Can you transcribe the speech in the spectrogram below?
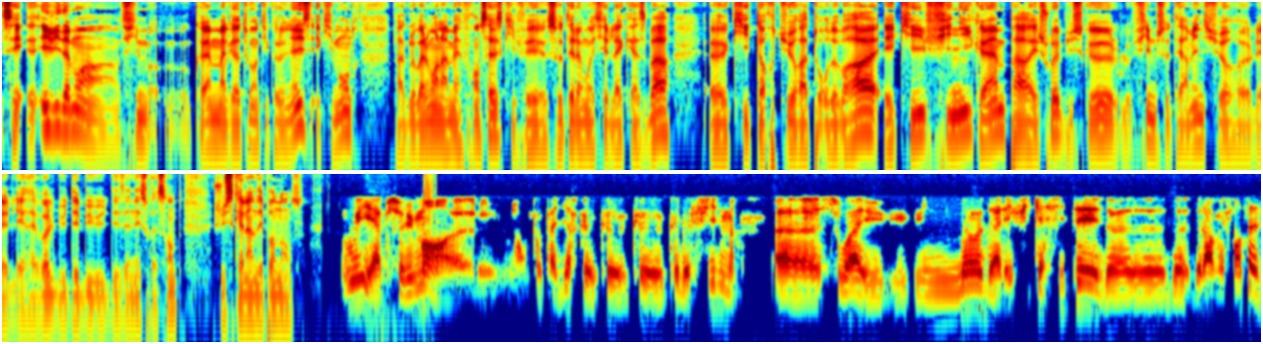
c'est évidemment un film euh, quand même malgré tout anticolonialiste et qui montre, enfin globalement l'armée française qui fait sauter la moitié de la Casbah, euh, qui torture à tour de bras et qui finit quand même par échouer puisque le film se termine sur euh, les, les révoltes du début des années 60 jusqu'à l'indépendance. Oui, absolument. on peut pas dire que, que, que, que le film euh, soit une ode à l'efficacité de, de, de l'armée française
